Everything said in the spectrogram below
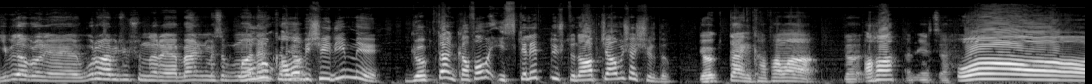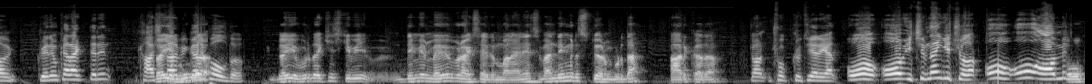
gibi davranıyor yani. Vur abicim şunlara ya. Ben mesela bu maden Oğlum kırıyorum. ama bir şey diyeyim mi? Gökten kafama iskelet düştü. Ne yapacağımı şaşırdım. Gökten kafama... Dö- Aha. Ha, Neyse. Oo! Benim karakterin kaşlar Dayı, bir burada- garip oldu. Dayı burada keşke bir demir mevi bıraksaydın bana. Neyse ben demir istiyorum burada. Arkada. Şu an çok kötü yere geldi. Oo, o içimden geçiyorlar. Oo, o Ahmet Oh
